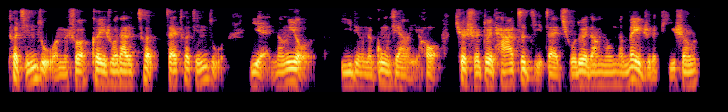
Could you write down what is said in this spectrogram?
特勤组，我们说可以说他的特在特勤组也能有。一定的贡献了以后，确实对他自己在球队当中的位置的提升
